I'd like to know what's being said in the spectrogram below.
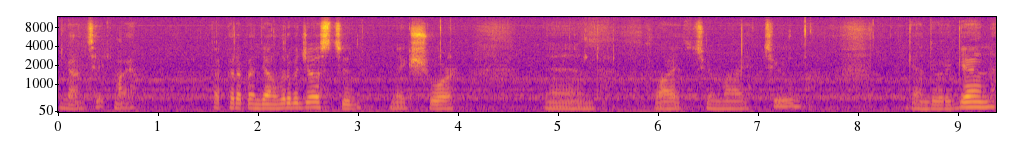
I'm going to take my pipette up and down a little bit just to make sure and apply it to my tube. Again, do it again.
